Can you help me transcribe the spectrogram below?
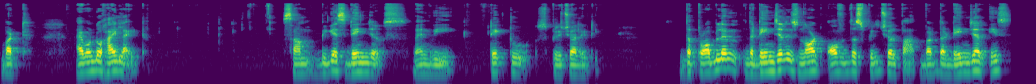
but I want to highlight some biggest dangers when we take to spirituality the problem the danger is not of the spiritual path but the danger is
